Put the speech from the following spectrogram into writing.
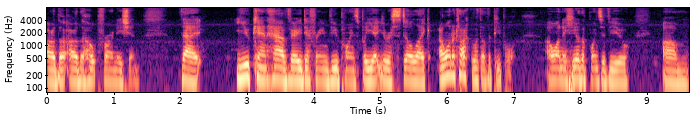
are the are the hope for our nation. That you can have very differing viewpoints, but yet you're still like, I want to talk with other people. I want to hear the points of view. Um,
